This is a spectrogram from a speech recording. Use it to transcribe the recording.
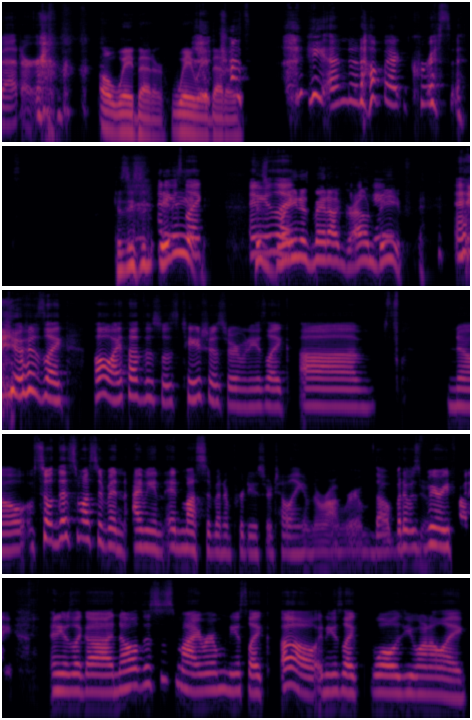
better. Oh, way better. Way, way better. he ended up at Chris's. Because he's an And he's idiot. like- And His he's brain like, is made out of ground beef. and he was like, "Oh, I thought this was Tayshia's room." And he's like, "Um, no." So this must have been. I mean, it must have been a producer telling him the wrong room, though. But it was Yeah. very funny. And he was like, "Uh, no, this is my room." And he's like, "Oh," and he's like, "Well, do you want to like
